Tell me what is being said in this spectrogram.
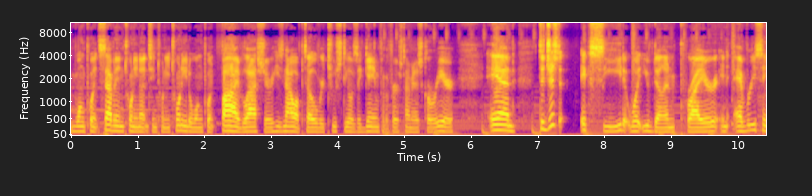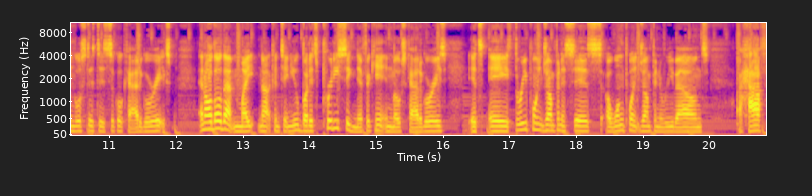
1.7 in 2019 2020 to 1.5 last year. He's now up to over two steals a game for the first time in his career. And to just exceed what you've done prior in every single statistical category, and although that might not continue, but it's pretty significant in most categories. It's a three point jump in assists, a one point jump in rebounds, a half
